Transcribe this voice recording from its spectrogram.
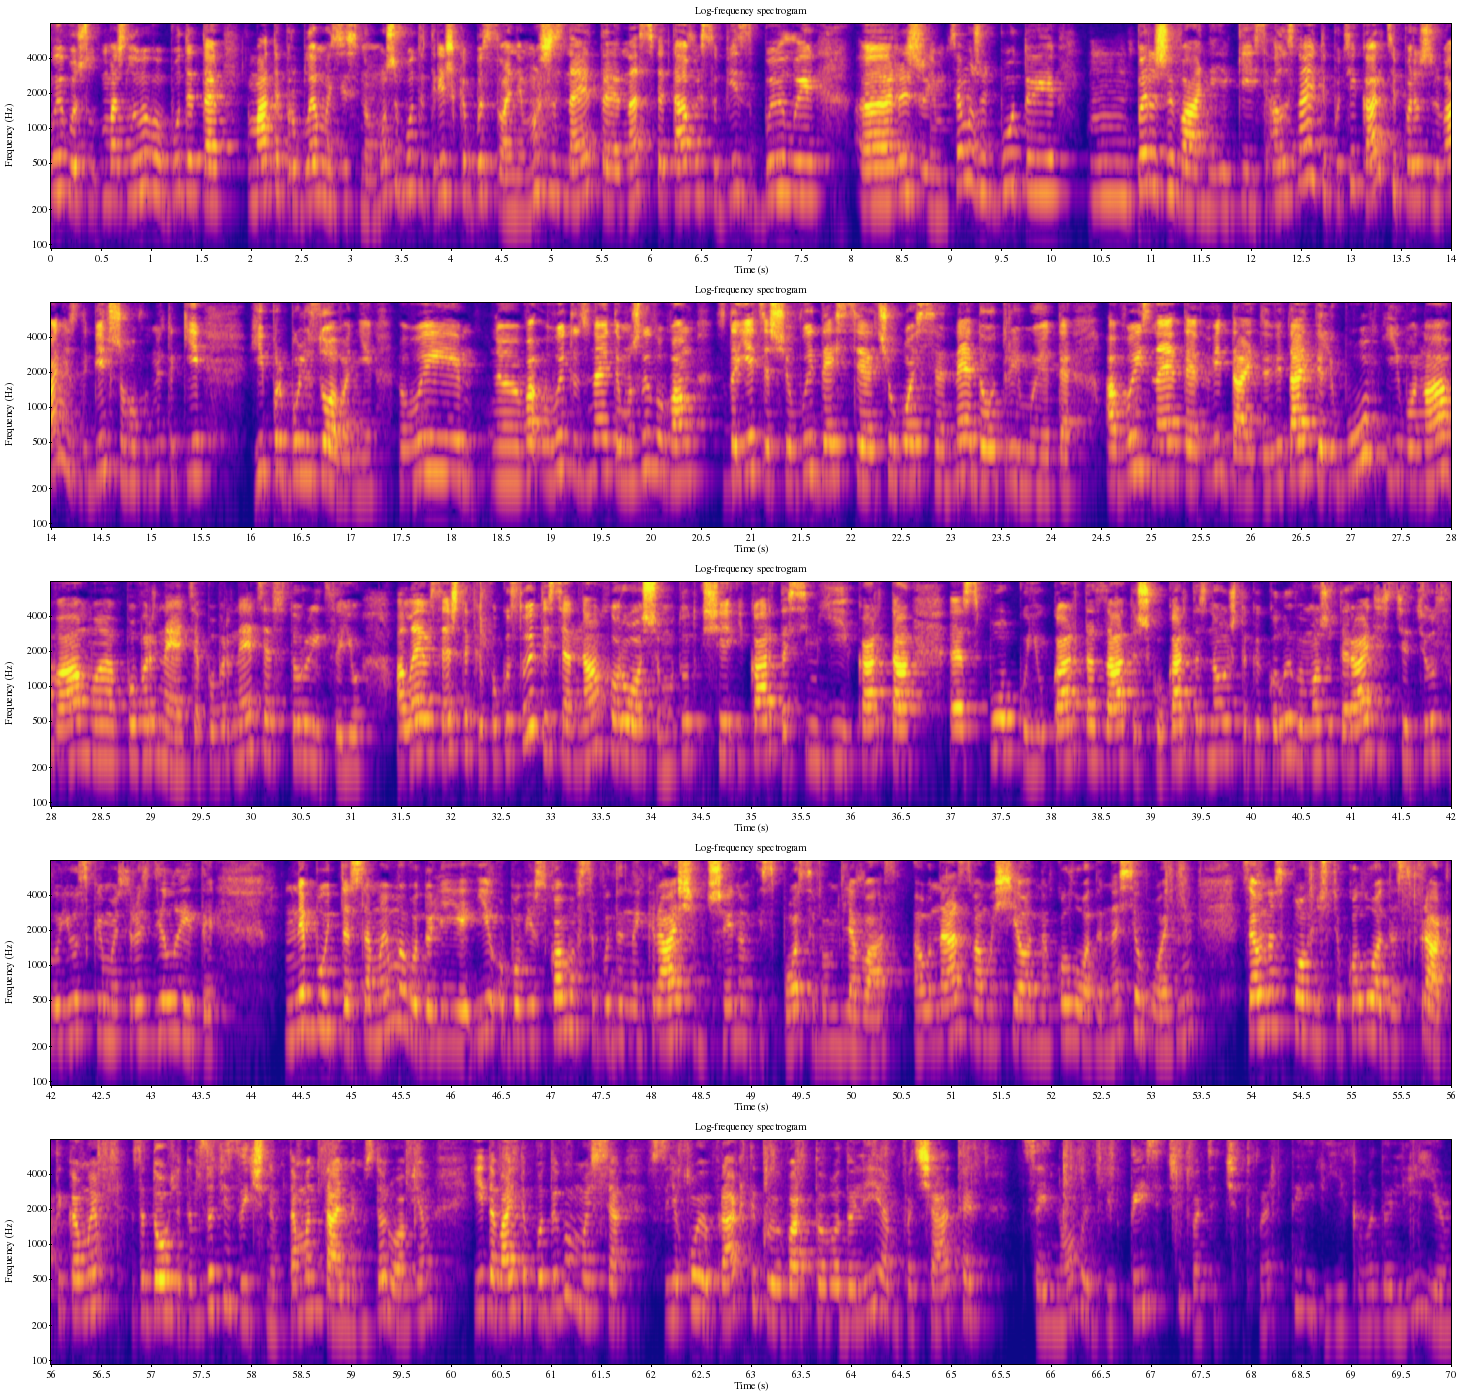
ви, можливо, будете мати проблеми зі сном. Може бути трішки безсоння. Може, знаєте, на свята ви собі збили е, режим. Це можуть бути переживання якісь. Але знаєте, по цій карті переживання здебільшого вони такі гіперболізовані. Ви, е, ви тут знаєте, можливо, вам здається, що ви десь е, чогось недоотримуєте. А ви знаєте, віддайте, віддайте любов, і вона вам е, повернеться, повернеться сторицею. Але все ж таки фокусуйтеся на хорошому. Тут ще і карта сім'ї, карта спокою, карта затишку, карта знову ж таки, коли ви можете радість цю свою з кимось розділити. Не будьте самими водолії, і обов'язково все буде найкращим чином і способом для вас. А у нас з вами ще одна колода на сьогодні. Це у нас повністю колода з практиками, за доглядом за фізичним та ментальним здоров'ям. І давайте подивимося, з якою практикою варто водоліям почати цей новий 2024 рік. Водолії.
